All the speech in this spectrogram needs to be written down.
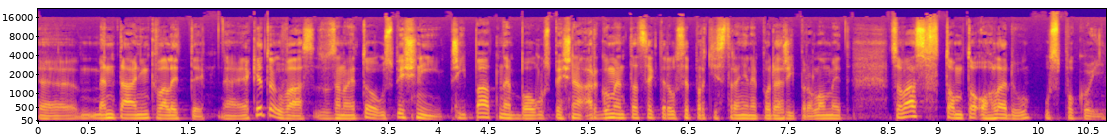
eh, mentální kvality. Eh, jak je to u vás, Zuzano? Je to úspěšný případ nebo úspěšná argumentace, kterou se proti straně nepodaří prolomit? Co vás v tomto ohledu uspokojí?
